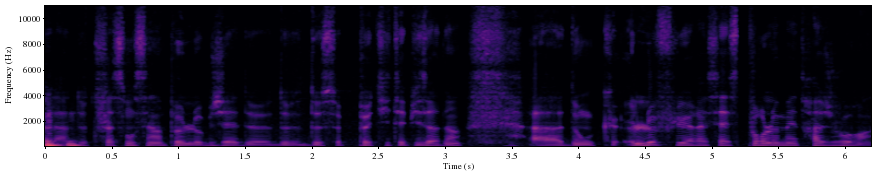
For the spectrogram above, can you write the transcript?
là de toute façon c'est un peu l'objet de, ce petit épisode. Hein. donc le flux RSS pour le mettre à jour,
